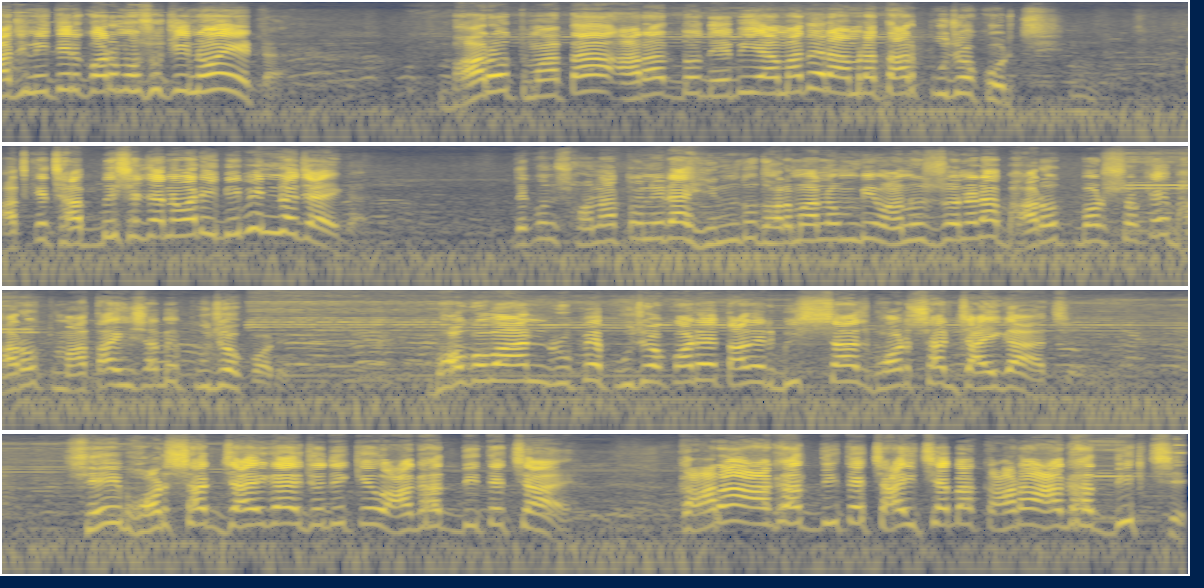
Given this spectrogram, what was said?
রাজনীতির কর্মসূচি নয় এটা। ভারত মাতা, আরাধ্য দেবী আমাদের, আমরা তার পুজো করছি। আজকে ছাব্বিশে জানুয়ারি বিভিন্ন জায়গায়। দেখুন, সনাতনীরা হিন্দু ধর্মাবলম্বী মানুষজনেরা ভারতবর্ষকে ভারত মাতা হিসাবে পুজো করে। ভগবান রূপে পুজো করে, তাদের বিশ্বাস ভরসার জায়গা আছে। সেই ভরসার জায়গায় যদি কেউ আঘাত দিতে চায়, কারা আঘাত দিতে চাইছে বা কারা আঘাত দিচ্ছে,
